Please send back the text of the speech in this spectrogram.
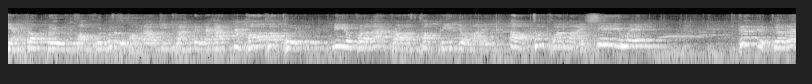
สียงปรบมือขอบคุณผู้สนับสนุนของเราอีกครั้งหนึ่งนะครับค่ะขอขอบคุณ New Corolla Cross Complete Your Life ตอบทุกความหมายชีวิต เครื่องดื่มเกลือแร่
